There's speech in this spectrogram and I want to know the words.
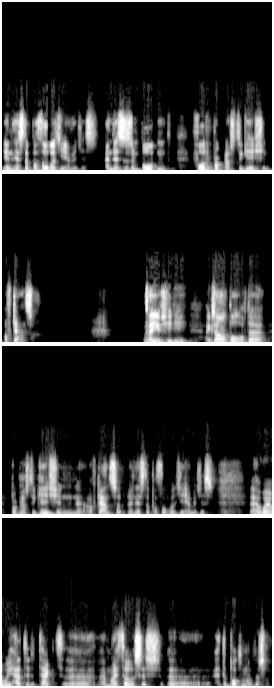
in histopathology images. And this is important for the prognostication of cancer. Now you see the example of the prognostication of cancer in histopathology images, uh, where we had to detect uh, a mitosis uh, at the bottom of the slide.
